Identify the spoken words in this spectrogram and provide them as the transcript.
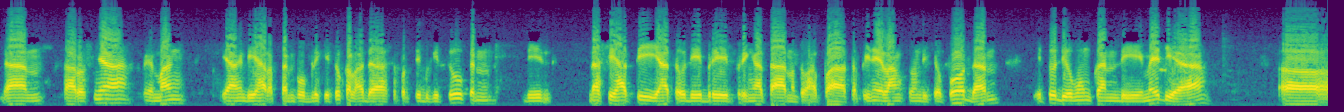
Dan seharusnya memang yang diharapkan publik itu kalau ada seperti begitu kan dinasihati ya atau diberi peringatan atau apa. Tapi ini langsung dicopot dan itu diumumkan di media eh,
